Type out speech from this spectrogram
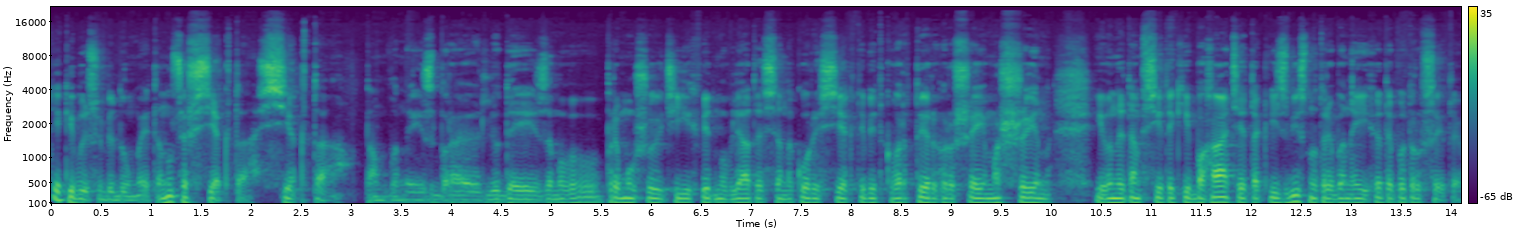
як і ви собі думаєте, ну це ж секта, секта. Там вони збирають людей, примушують їх відмовлятися на користь секти від квартир, грошей, машин. І вони там всі такі багаті, так і, звісно, треба не їхати потрусити.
